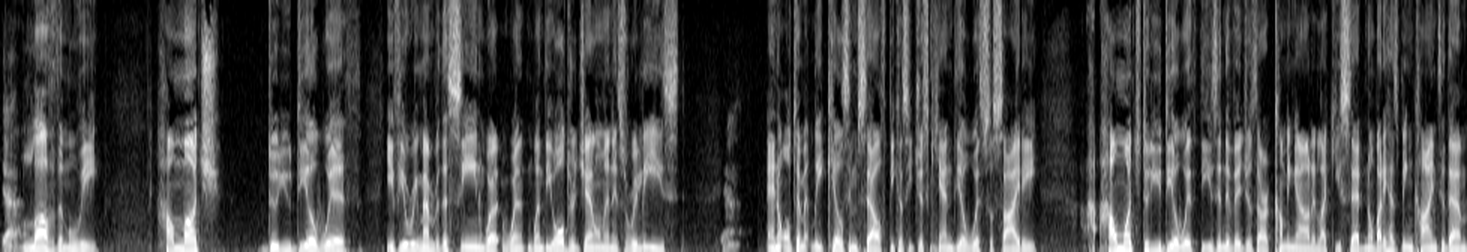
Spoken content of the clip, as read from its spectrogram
Yeah. Love the movie. How much do you deal with if you remember the scene where, when when the older gentleman is released yeah. and ultimately kills himself because he just can't deal with society how much do you deal with these individuals that are coming out and like you said nobody has been kind to them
